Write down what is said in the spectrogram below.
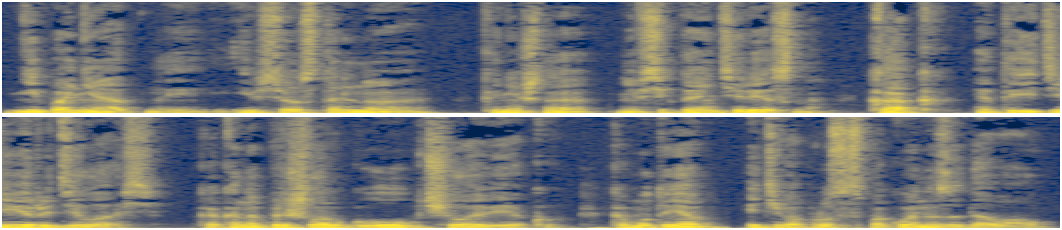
непонятные и все остальное. Конечно, не всегда интересно, как эта идея родилась, как она пришла в голову человеку. Кому-то я эти вопросы спокойно задавал,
